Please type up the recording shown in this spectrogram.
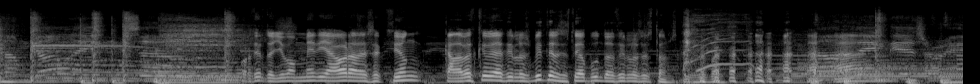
I'm going to. Por cierto, llevo media hora de sección. Cada vez que voy a decir los Beatles estoy a punto de decir los Stones.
